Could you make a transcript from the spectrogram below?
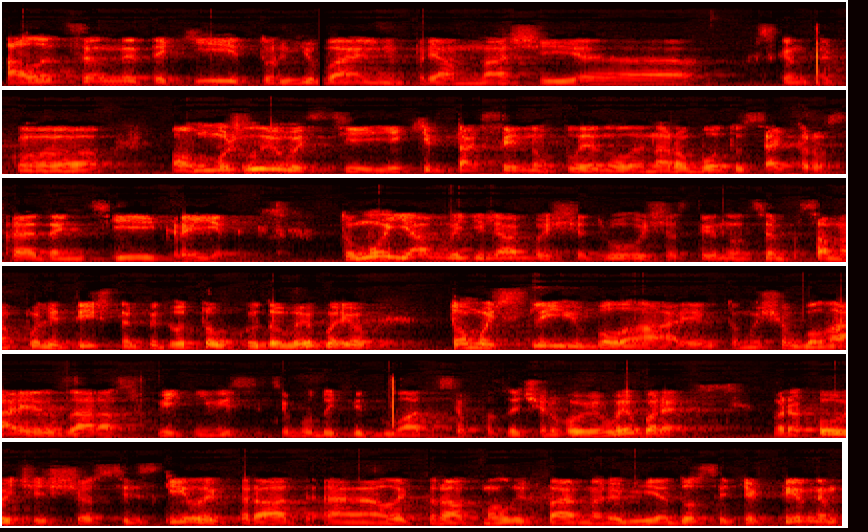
але це не такі торгівельні, прям наші. Е скажімо так, можливості, які б так сильно вплинули на роботу сектору всередині цієї країни. Тому я б виділяв би ще другу частину, це саме політичну підготовку до виборів, в тому числі і в Болгарії, тому що в Болгарії зараз в квітні місяці будуть відбуватися позачергові вибори, враховуючи, що сільський електорат, е, електорат малих фермерів є досить активним.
